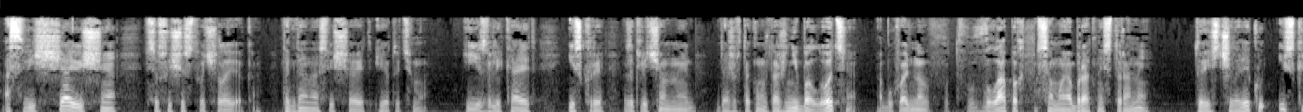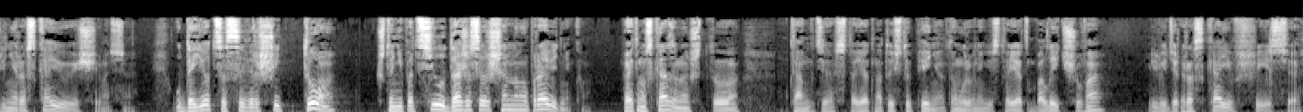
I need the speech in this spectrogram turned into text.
освещающая все существо человека тогда она освещает и эту тьму и извлекает искры, заключенные даже в таком даже не болоте, а буквально вот в лапах самой обратной стороны. То есть человеку, искренне раскаивающемуся, удается совершить то, что не под силу даже совершенному праведнику. Поэтому сказано, что там, где стоят на той ступени, на том уровне, где стоят балы чува, люди раскаявшиеся,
